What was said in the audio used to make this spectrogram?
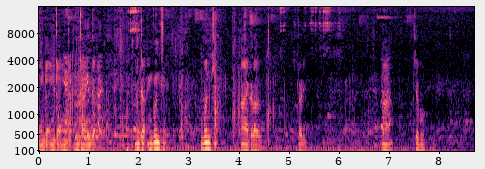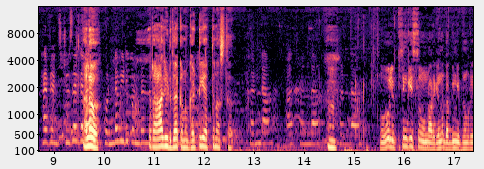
ఇంకా. ఇంకా. ఇంకా. ఇంకా. ఇంకా. ఇంకా ఇంకా ఇంకొంచెం ఇంకొంచెం. ఆ, ఇక్కడ స్టడీ. చెప్పు. హాయ్ ఫ్రెండ్స్ చూసారు హలో. కొండ వీడి కొండ రాజు ఇటు దాకా నువ్వు గట్టిగా ఎత్తన వస్తావు. కొండ ఆ కొండ ఉమ్. కొండ. నువ్వు లిప్ సింగ్ ఇస్తూ ఉండు వాడి కింద డబ్బింగ్ చెప్పినప్పుడు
